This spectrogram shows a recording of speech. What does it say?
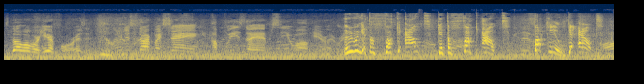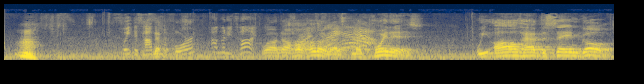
It's not what we're here for, is it? Let me just start by saying how pleased I am to see you all here. I really everyone get the fuck out! Get the fuck out! Fuck you! Get out! Mm. Wait, this happened before? How many times? Well, no, hold, hold on, guys. My point is, we all have the same goals,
